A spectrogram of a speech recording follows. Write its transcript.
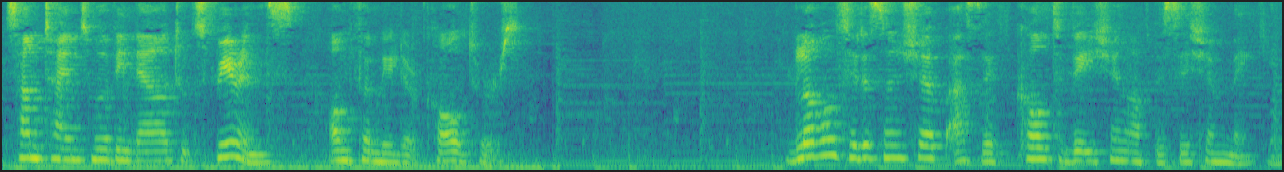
sometimes moving now to experience unfamiliar cultures. Global citizenship as the cultivation of decision making.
